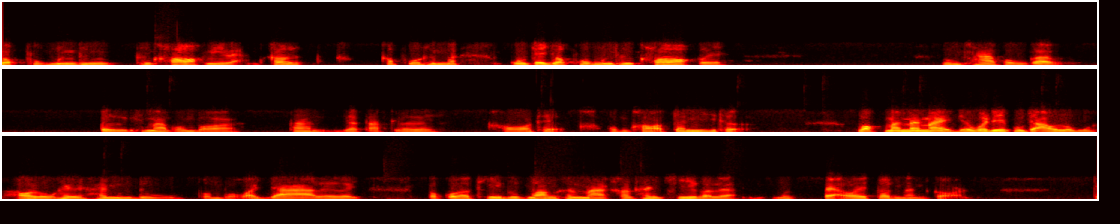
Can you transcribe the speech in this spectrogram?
ยกพวกมึงทั้งทั้งคลอกนี่แหละเขาเขาพูดถึงว่ากูจะยกพวกมึงทั้งคลอกเลยลุงเชาผมก็ตื่นขึ้นมาผมบอกว่าท่านอย่าตัดเลยข อเถอะ ผมขอต้นนี้เถอะ บอกไม่ไม่ไม่เดี๋ยววันนี้กูจะเอาลงเอาลงให้ให้มึงดู ผมบอกว่าอย่าเลย ปรากฏว่าทีมลูกน้องขึ้นมาเขาท่านชี้ก่อนแล้วมึงไปเอาไอ้ต้นนั้นก่อน แก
